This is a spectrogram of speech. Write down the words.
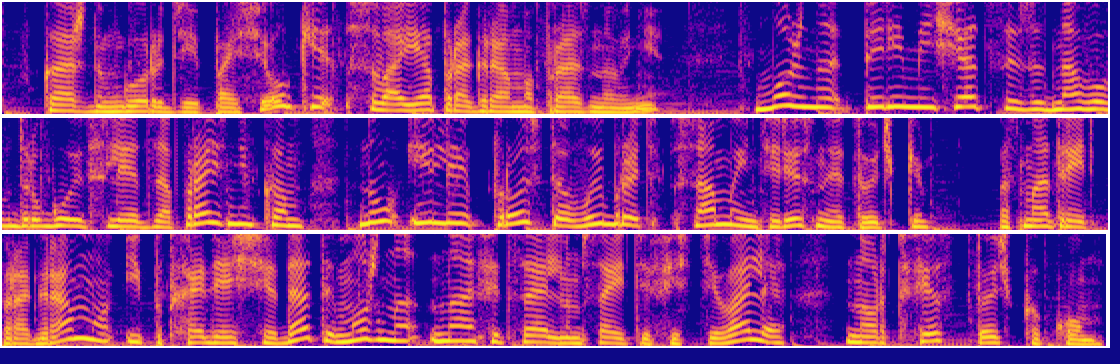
В каждом городе и поселке своя программа празднования. Можно перемещаться из одного в другой вслед за праздником, ну или просто выбрать самые интересные точки. Посмотреть программу и подходящие даты можно на официальном сайте фестиваля nordfest.com.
